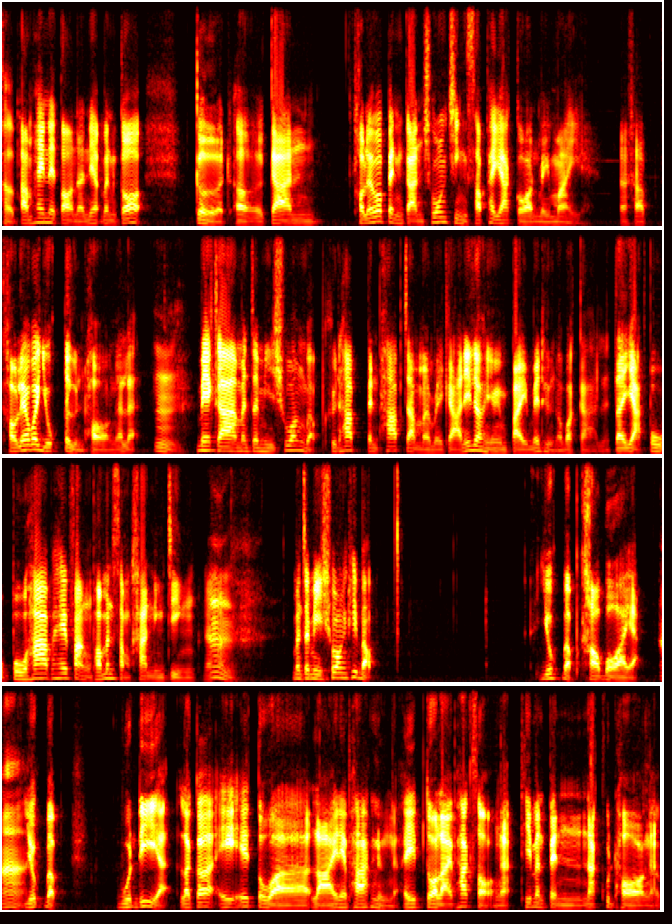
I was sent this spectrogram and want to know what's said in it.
ครับทำให้ในตอนนั้นเนี่ยมันก็เกิดเอ่อการเขาเรียกว่าเป็นการช่วงชิงทรัพยากรใหม่ๆนะครับเขาเรียกว่ายุคตื่นทองนั่นแหละอืมอเมริกามันจะมีช่วงแบบคือถ้าเป็นภาพจำอเมริกานี่เรายังไปไม่ถึงอวกาศเลยแต่อยากปูปูภาพให้ฟังเพราะมันสำคัญจริงๆนะครับมันจะมีช่วงที่แบบ ยุคแบบคาวบอยอะอ่ายุคแบบ วูดดี้อะแล้วก็ไอ้ไอ้ตัวร้ายในภาคหนึ่งอะไอ้ตัวร้ายภาคสองอะที่มันเป็นนักขุดทองอะ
